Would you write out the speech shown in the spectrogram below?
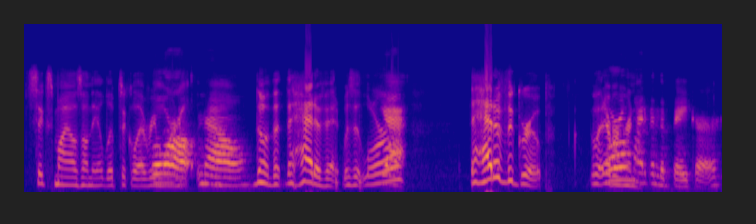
six miles on the elliptical every Laurel, morning. no. No, the, the head of it. Was it Laurel? Yeah. The head of the group. Whatever Laurel might have been the baker.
